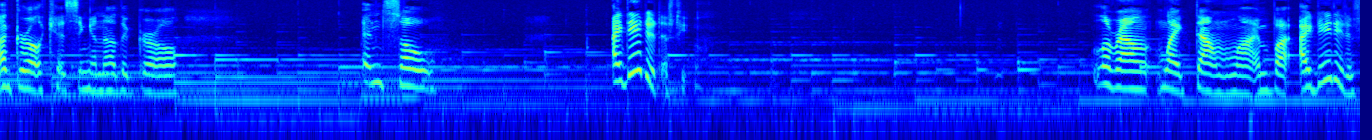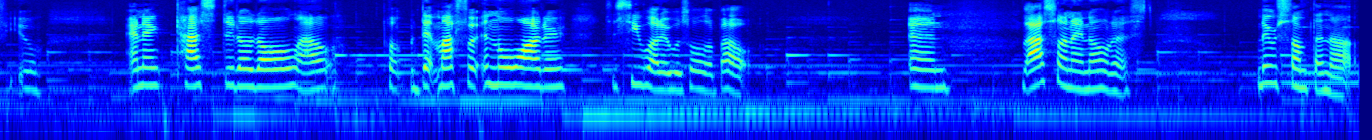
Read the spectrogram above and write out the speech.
a girl kissing another girl. And so I dated a few. Around like down the line, but I dated a few. And I tested it all out. Put dipped my foot in the water to see what it was all about. And that's when I noticed there was something up.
